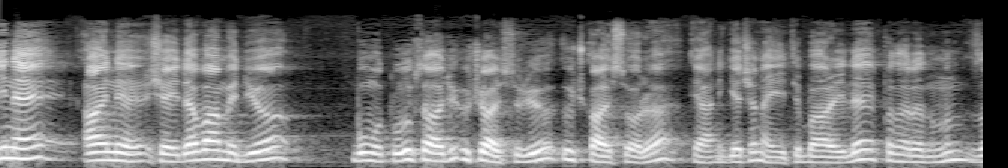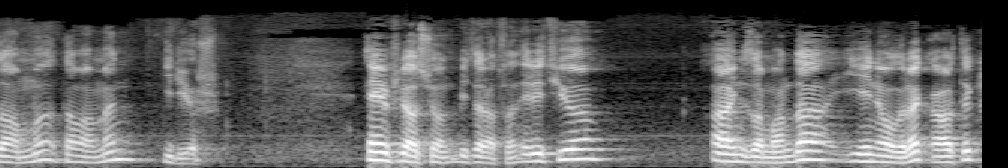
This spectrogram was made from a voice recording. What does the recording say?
yine aynı şey devam ediyor. Bu mutluluk sadece 3 ay sürüyor. 3 ay sonra yani geçen ay itibariyle Pınar Hanım'ın zammı tamamen gidiyor. Enflasyon bir taraftan eritiyor. Aynı zamanda yeni olarak artık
